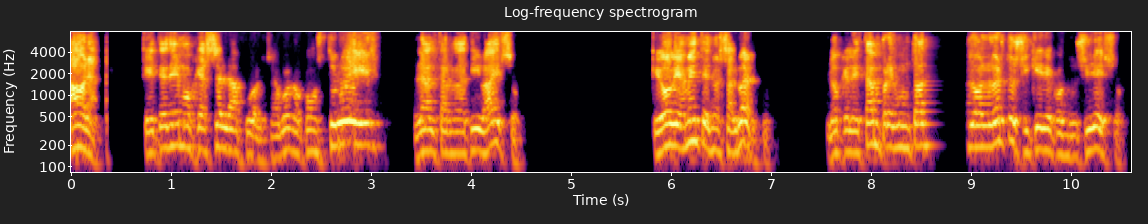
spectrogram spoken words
Ahora, ¿qué tenemos que hacer la fuerza? Bueno, construir la alternativa a eso que obviamente no es Alberto. Lo que le están preguntando a Alberto es si quiere conducir eso.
